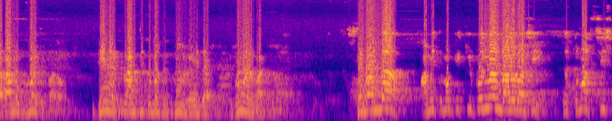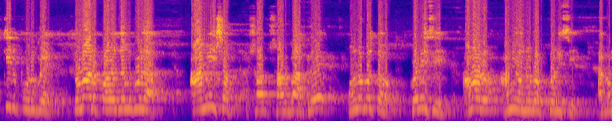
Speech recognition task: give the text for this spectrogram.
আরামে ঘুমাইতে পারো। দিনের ক্লান্তি তোমাদের দূর হয়ে যায়, ঘুমের মাধ্যমে। হে বান্দা, আমি তোমাকে কি পরিমাণ ভালোবাসি? যে তোমার সৃষ্টির পূর্বে, তোমার প্রয়োজনগুলা আমি সব সর্বাগ্রে অনুভূত করেছি, আমার আমি অনুভব করেছি, এবং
